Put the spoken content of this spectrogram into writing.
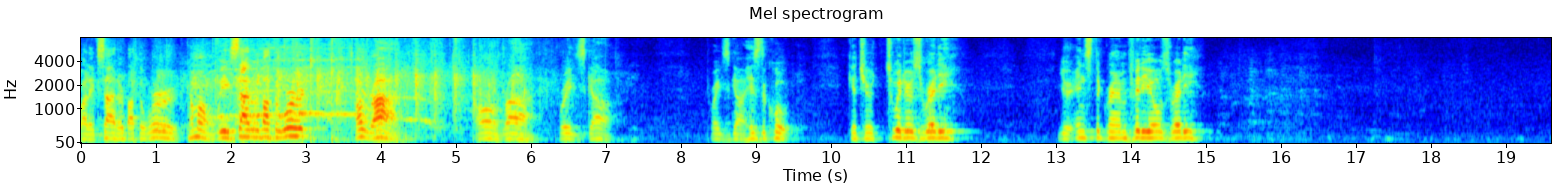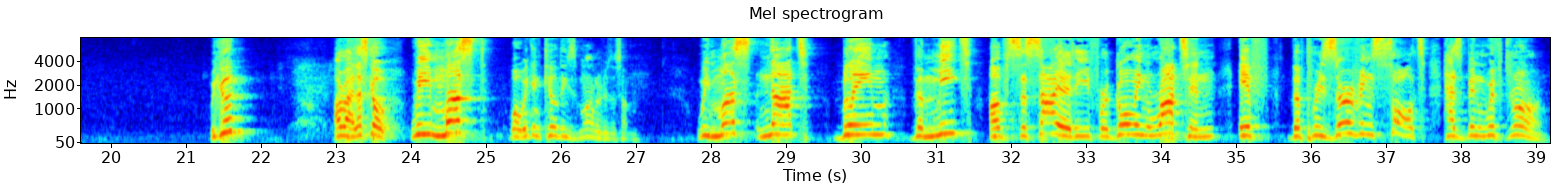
Everybody excited about the word. Come on, we excited about the word. All right. All right. Praise God. Praise God. Here's the quote. Get your Twitters ready, your Instagram videos ready. We good? All right, let's go. We must, well, we can kill these monitors or something. We must not blame the meat of society for going rotten if the preserving salt has been withdrawn.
